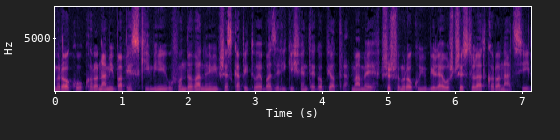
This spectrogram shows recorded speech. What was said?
roku koronami papieskimi ufundowanymi przez kapitułę Bazyliki Świętego Piotra. Mamy w przyszłym roku jubileusz 300 lat koronacji.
